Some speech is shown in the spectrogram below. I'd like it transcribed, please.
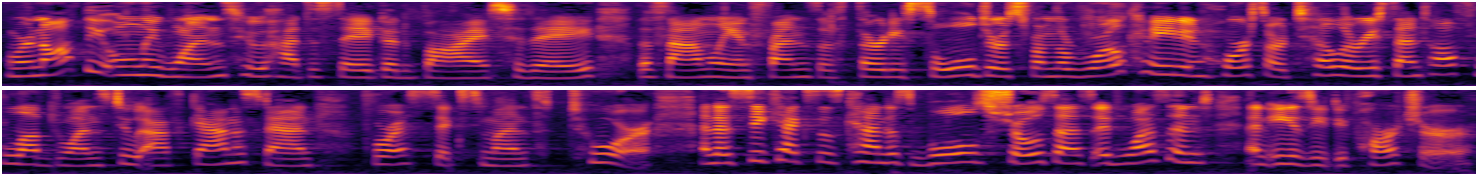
We're not the only ones who had to say goodbye today. The family and friends of 30 soldiers from the Royal Canadian Horse Artillery sent off loved ones to Afghanistan for a six-month tour. And as CKX's Candace Bowles shows us, it wasn't an easy departure.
